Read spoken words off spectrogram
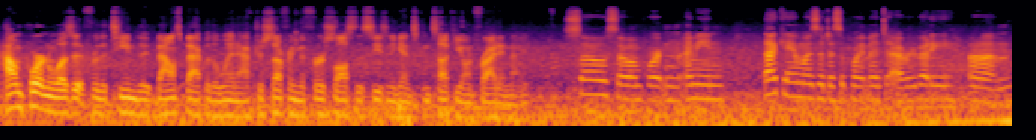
How important was it for the team to bounce back with a win after suffering the first loss of the season against Kentucky on Friday night? So, so important. I mean, that game was a disappointment to everybody, um,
